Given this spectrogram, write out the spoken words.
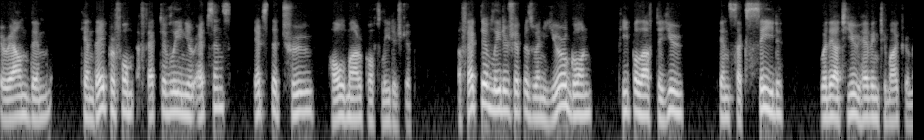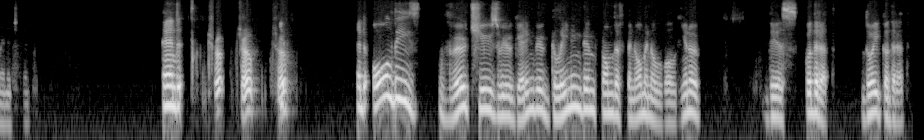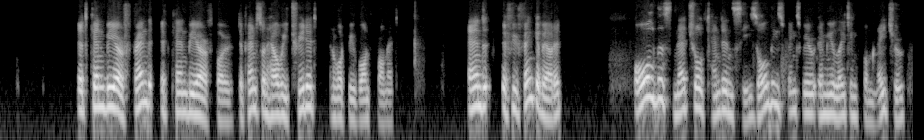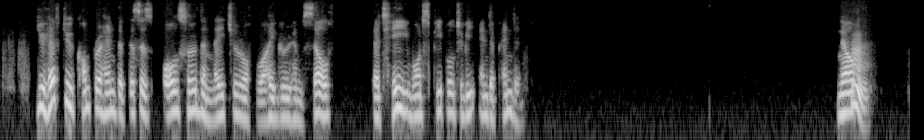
around them? Can they perform effectively in your absence? That's the true hallmark of leadership. Effective leadership is when you're gone, people after you can succeed without you having to micromanage them. And true, true, true. And all these virtues we're getting, we're gleaning them from the phenomenal world. You know, this kudrat, doi kudrat. It can be our friend, it can be our foe. Depends on how we treat it and what we want from it. And if you think about it, all these natural tendencies, all these things we're emulating from nature, you have to comprehend that this is also the nature of Waheguru himself, that he wants people to be independent. Now, hmm.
